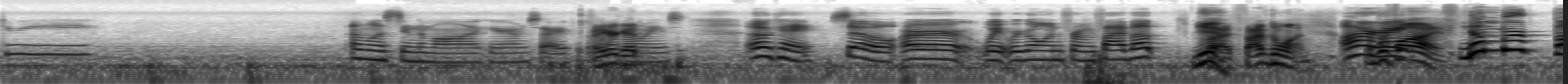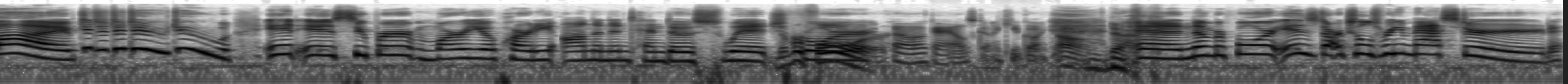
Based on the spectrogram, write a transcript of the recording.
three. I'm listing them all out here. I'm sorry for the Oh, you're good. noise. Okay, so our wait, we're going from five up. Five, five to one. All Number right. five. Number five. Do, do, do, do, do. It is Super Mario Party on the Nintendo Switch. Number for... four. Oh, okay. I was gonna keep going. Oh, No. And number four is Dark Souls Remastered.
